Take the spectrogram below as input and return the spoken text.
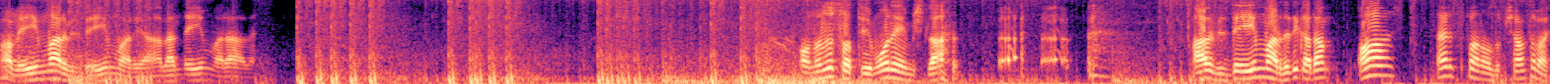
Abi eğim var bizde. Eğim var ya. Bende eğim var abi. Ananı satayım. O neymiş lan? abi bizde eğim var dedik adam. Aa nerede spawn oldum? Şansa bak.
